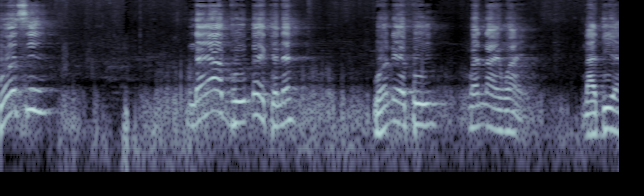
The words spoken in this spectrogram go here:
Wee sị na ya bụ ụkpa ekene wee na-epe nwanne anyị nwanyị na di ya.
